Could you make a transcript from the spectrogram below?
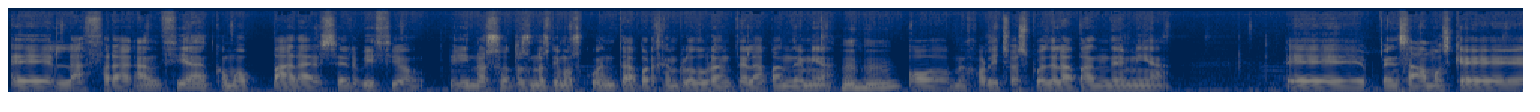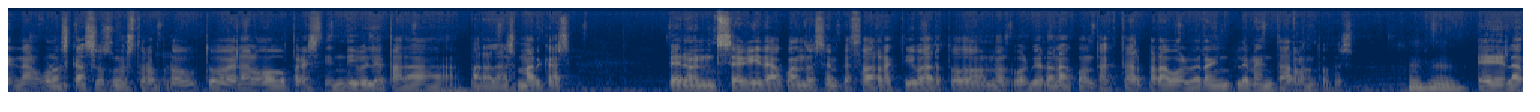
la fragancia como para el servicio. Y nosotros nos dimos cuenta, por ejemplo, durante la pandemia, o mejor dicho, después de la pandemia, eh, pensábamos que en algunos casos nuestro producto era algo prescindible para, para, las marcas, pero enseguida cuando se empezó a reactivar todo nos volvieron a contactar para volver a implementarlo. Entonces, eh, la,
